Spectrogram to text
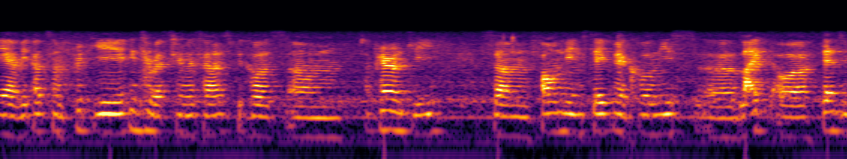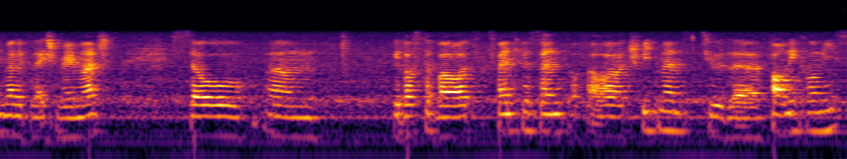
Yeah, we got some pretty interesting results because um, apparently some founding slave maker colonies uh, liked our density manipulation very much. So um, we lost about 20% of our treatments to the founding colonies.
